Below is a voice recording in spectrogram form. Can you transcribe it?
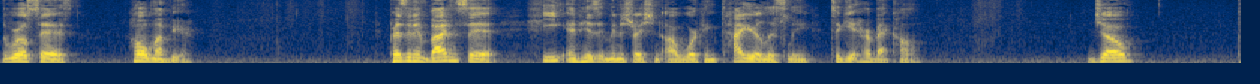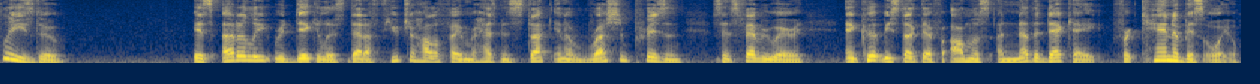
the world says, Hold my beer. President Biden said, he and his administration are working tirelessly to get her back home. Joe, please do. It's utterly ridiculous that a future Hall of Famer has been stuck in a Russian prison since February and could be stuck there for almost another decade for cannabis oil.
